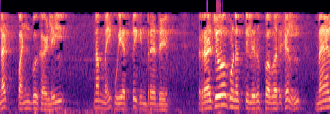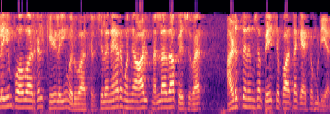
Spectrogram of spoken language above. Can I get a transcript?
நட்பண்புகளில் நம்மை உயர்த்துகின்றது. ரஜோகுணத்தில் இருப்பவர்கள் மேலையும் போவார்கள் கீழையும் வருவார்கள். சில நேரம் கொஞ்சம் ஆள் நல்லதா பேசுவார். அடுத்த நிமிஷம் பேச்சை பார்த்தா கேட்க முடியாது.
